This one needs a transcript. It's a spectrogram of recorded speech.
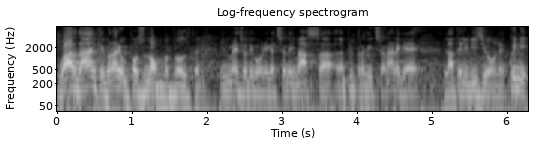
guarda anche con aria un po' snob a volte il mezzo di comunicazione di massa eh, più tradizionale che è la televisione. Quindi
